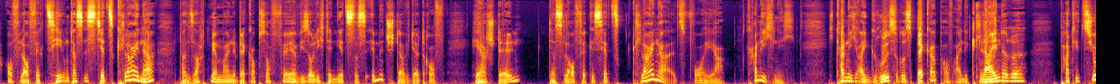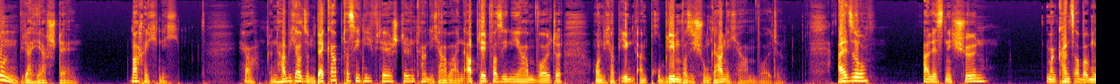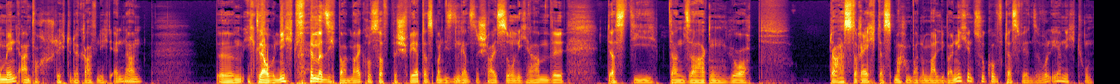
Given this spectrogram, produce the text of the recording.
auf Laufwerk C und das ist jetzt kleiner, dann sagt mir meine Backup-Software, ja, wie soll ich denn jetzt das Image da wieder drauf herstellen? Das Laufwerk ist jetzt kleiner als vorher. Kann ich nicht. Ich kann nicht ein größeres Backup auf eine kleinere Partition wiederherstellen. Mache ich nicht. Ja, dann habe ich also ein Backup, das ich nicht wiederherstellen kann. Ich habe ein Update, was ich nie haben wollte. Und ich habe irgendein Problem, was ich schon gar nicht haben wollte. Also, alles nicht schön. Man kann es aber im Moment einfach schlicht und ergreifend nicht ändern. Ähm, ich glaube nicht, wenn man sich bei Microsoft beschwert, dass man diesen ganzen Scheiß so nicht haben will, dass die dann sagen, ja, da hast du recht, das machen wir dann mal lieber nicht in Zukunft, das werden sie wohl eher nicht tun.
